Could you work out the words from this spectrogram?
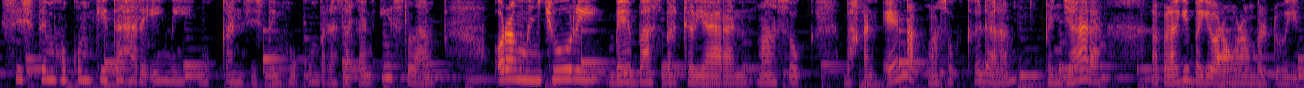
sistem hukum kita hari ini bukan sistem hukum berdasarkan Islam. Orang mencuri bebas berkeliaran masuk bahkan enak masuk ke dalam penjara. Apalagi bagi orang-orang berduit.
